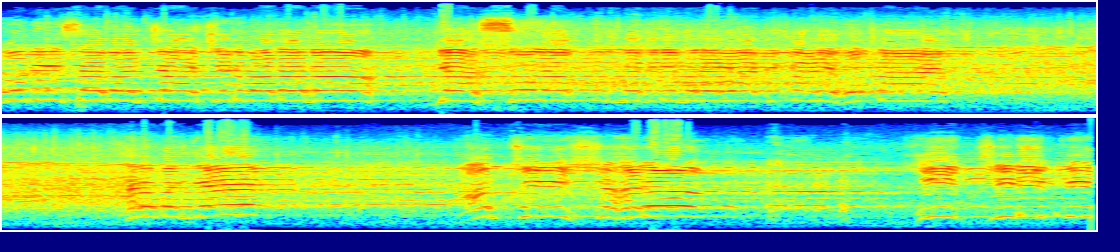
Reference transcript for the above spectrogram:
मोदी साहेबांच्या आशीर्वादानं या सोलापूर नगरीमध्ये या ठिकाणी होत आहेत. खरं म्हणजे आमची शहरं ही जीडीपी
